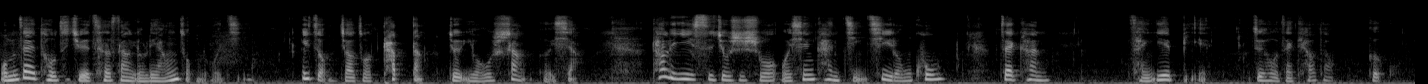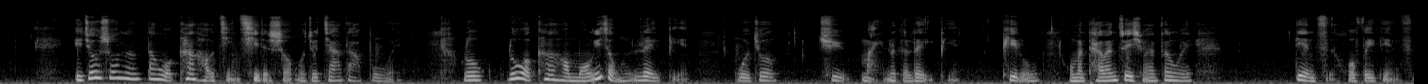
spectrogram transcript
我们在投资决策上有两种逻辑，一种叫做 top down，就由上而下。它的意思就是说，我先看景气荣枯，再看。产业别，最后再挑到个股。也就是说呢，当我看好景气的时候，我就加大部位；如如果看好某一种类别，我就去买那个类别。譬如我们台湾最喜欢分为电子或非电子，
